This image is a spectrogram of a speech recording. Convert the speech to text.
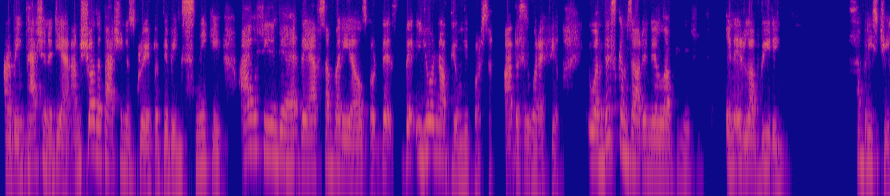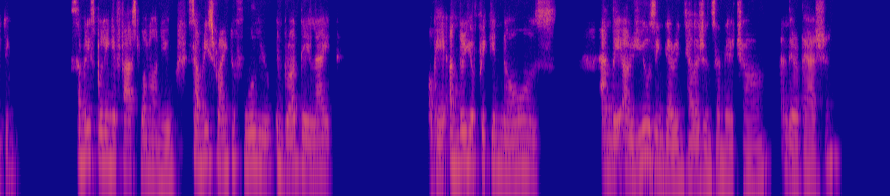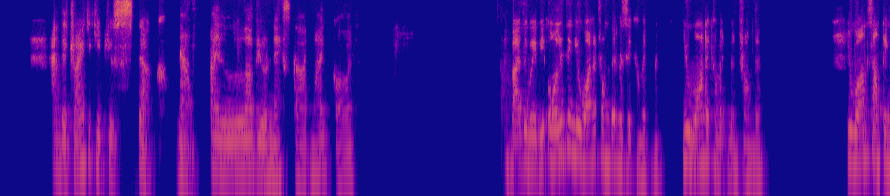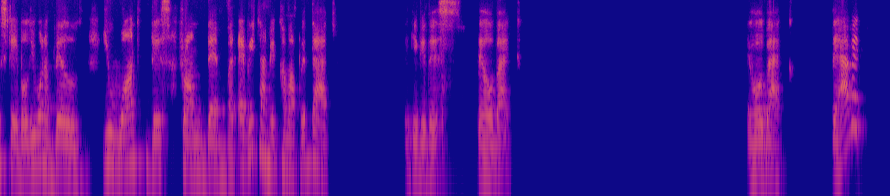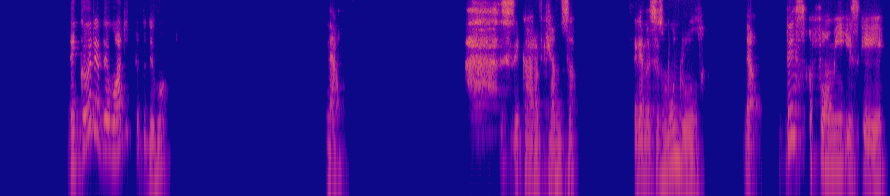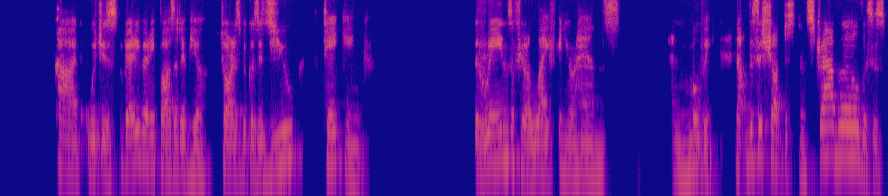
are being passionate. Yeah, I'm sure the passion is great, but they're being sneaky. I have a feeling they have, they have somebody else, or they, you're not the only person. Uh, this is what I feel. When this comes out in a love relationship, in a love reading, somebody's cheating. Somebody's pulling a fast one on you. Somebody's trying to fool you in broad daylight. Okay, under your freaking nose. And they are using their intelligence and their charm and their passion. And they're trying to keep you stuck now I love your next card. My God. by the way, the only thing you wanted from them is a commitment. You want a commitment from them. You want something stable. You want to build. You want this from them. But every time you come up with that, they give you this. They hold back. They hold back. They have it. They could if they wanted to, but they won't. Now, this is a card of Cancer. Again, this is moon ruled. Now, This for me is a card which is very, very positive here, Taurus, because it's you taking the reins of your life in your hands and moving. Now, this is short distance travel. This is,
